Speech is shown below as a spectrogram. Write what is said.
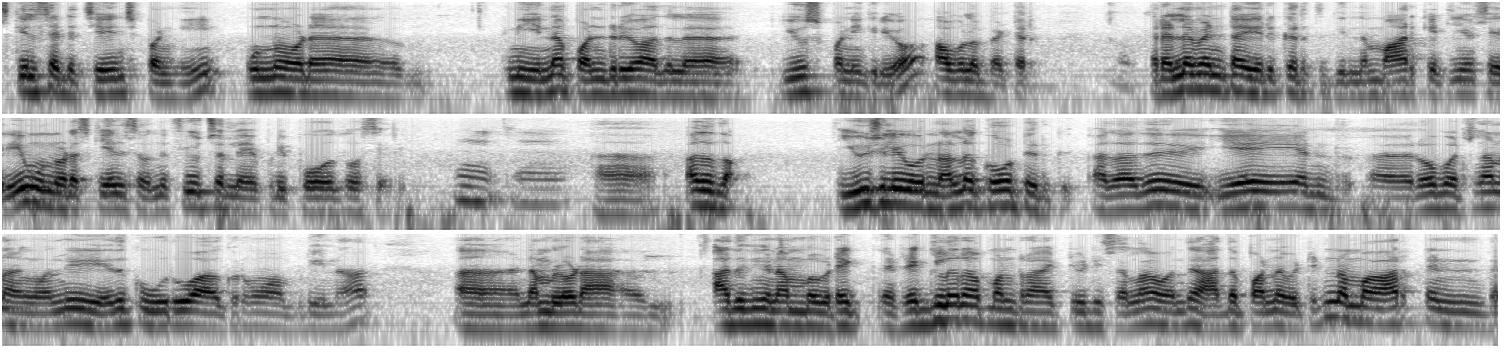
ஸ்கில் செட்டை சேஞ்ச் பண்ணி உன்னோட நீ என்ன பண்ணுறியோ அதில் யூஸ் பண்ணிக்கிறியோ அவ்வளோ பெட்டர் ரெலவெண்ட்டாக இருக்கிறதுக்கு இந்த மார்க்கெட்லேயும் சரி உன்னோட ஸ்கில்ஸ் வந்து ஃப்யூச்சரில் எப்படி போகுதோ சரி. அதுதான். யூஸ்வலி ஒரு நல்ல கோட் இருக்குது அதாவது ஏஐ அண்ட் ரோபோட்ஸ்லாம் நாங்கள் வந்து எதுக்கு உருவாக்குறோம் அப்படின்னா நம்மளோட அதுங்க நம்ம ரெக் ரெகுலராக பண்ணுற ஆக்டிவிட்டிஸ் எல்லாம் வந்து அதை பண்ண விட்டுட்டு நம்ம ஆர்ட் அண்ட்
